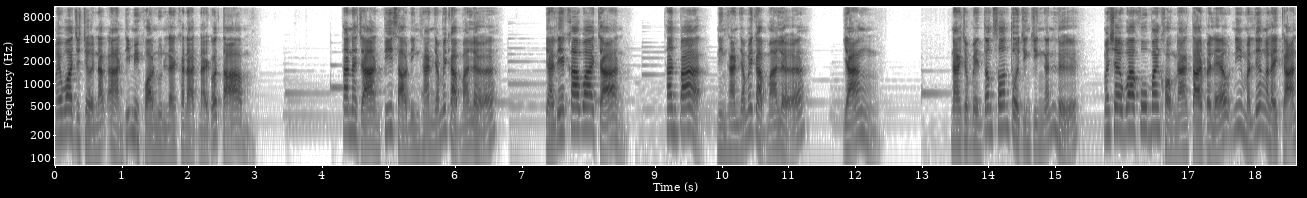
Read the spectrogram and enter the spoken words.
ไม่ว่าจะเจอนักอ่านที่มีความรุนแรงขนาดไหนก็ตาม ท่านอาจารย์พี่สาวนิงฮันยังไม่กลับมาเหรอ อย่าเรียกข้าว่าอาจารย์ ท่านป้านิงฮันยังไม่กลับมาเหรอ ยัง นางจำเป็นต้องซ่อนตัวจริง ๆ งั้นหรือ ไม่ใช่ว่าคู่มั่นของนางตายไปแล้ว นี่มันเรื่องอะไรกัน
